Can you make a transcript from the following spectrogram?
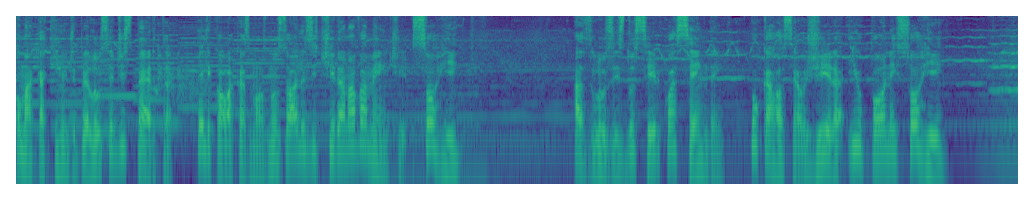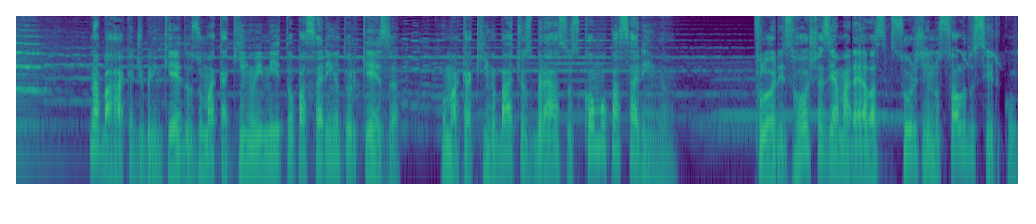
O macaquinho de pelúcia desperta. Ele coloca as mãos nos olhos e tira novamente. Sorri. As luzes do circo acendem. O carrossel gira e o pônei sorri. Na barraca de brinquedos, o macaquinho imita o passarinho turquesa. O macaquinho bate os braços como o passarinho. Flores roxas e amarelas surgem no solo do circo.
